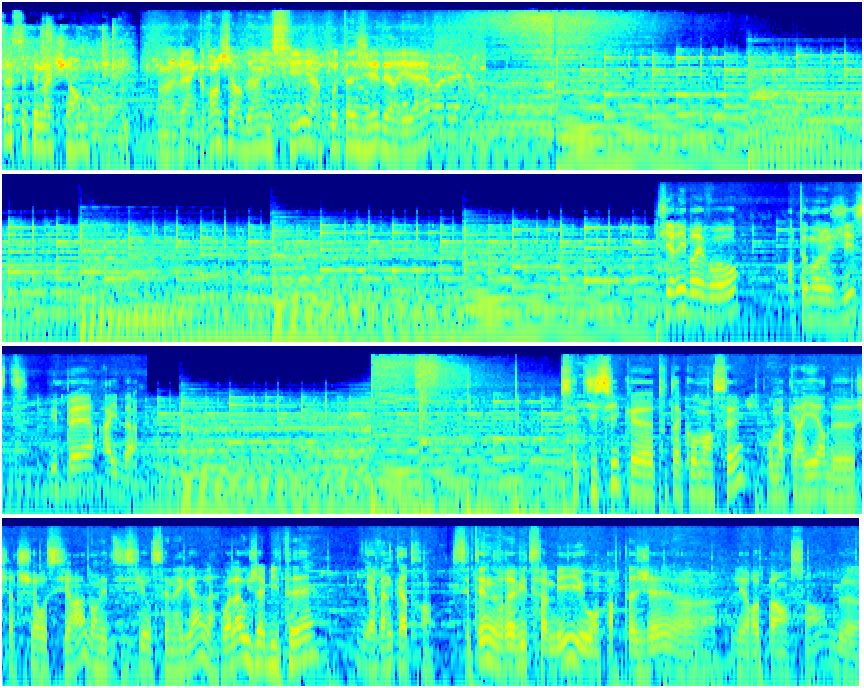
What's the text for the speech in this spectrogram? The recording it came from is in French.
Ça, c'était ma chambre. ouais. On avait un grand jardin ici, un potager derrière. Thierry Brévaux, entomologiste, Huper Aïda. C'est ici que tout a commencé pour ma carrière de chercheur au CIRAD. On est ici au Sénégal. Voilà où j'habitais il y a 24 ans. C'était une vraie vie de famille où on partageait euh, les repas ensemble, euh,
